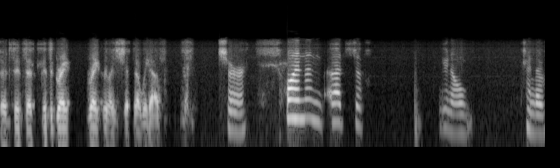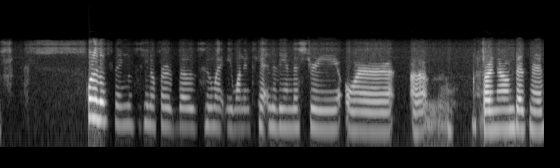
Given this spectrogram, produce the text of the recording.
It's it's a it's a great great relationship that we have. Sure. Well, and then that's just, you know, kind of one of those things, you know, for those who might be wanting to get into the industry or um, starting their own business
